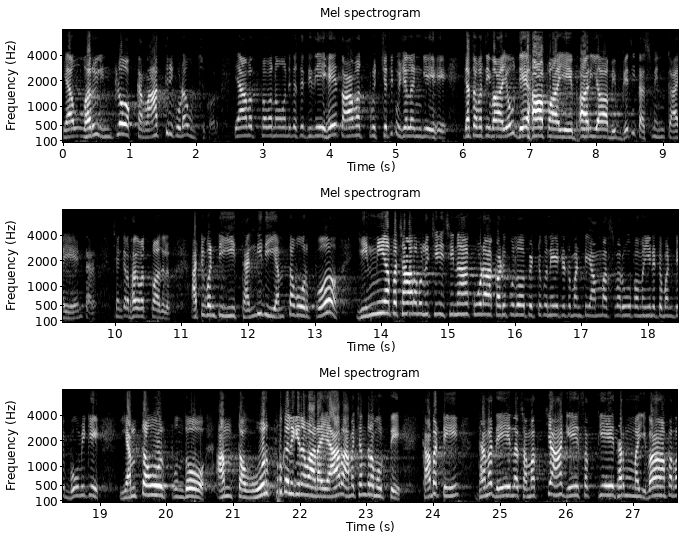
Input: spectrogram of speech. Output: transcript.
ఎవ్వరు ఇంట్లో ఒక్క రాత్రి కూడా ఉంచుకోరు. యావత్ పవనో నివసతి దేహే తావత్ పృచ్చతి కుశలంగేహే గతవతి వాయౌ దేహాపాయే భార్యాభిభ్యతి తస్మిన్ కాయే అంటారు శంకర భగవత్పాదులు. అటువంటి ఈ తల్లిది ఎంత ఓర్పో ఎన్ని అపచారములు చేసినా కూడా కడుపులో పెట్టుకునేటటువంటి అమ్మ స్వరూపమైనటువంటి భూమికి ఎంత ఓర్పు ఉందో అంత ఓర్పు కలిగిన వాడయ్యా రామచంద్రమూర్తి. కాబట్టి ధనదేన సమస్యాగే సత్యే ధర్మ ఇవాపర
